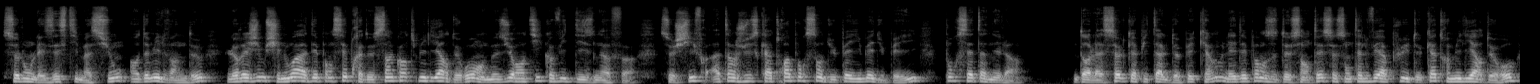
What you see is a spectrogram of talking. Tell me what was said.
Selon les estimations, en 2022, le régime chinois a dépensé près de 50 milliards d'euros en mesures anti-Covid-19. Ce chiffre atteint jusqu'à 3% du PIB du pays pour cette année-là. Dans la seule capitale de Pékin, les dépenses de santé se sont élevées à plus de 4 milliards d'euros,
